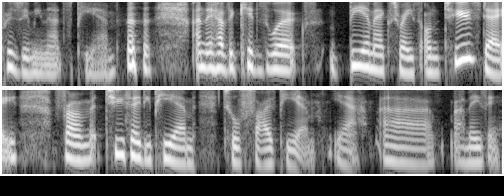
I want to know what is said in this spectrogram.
presuming that's PM. and they have the Kidsworx BMX race on Tuesday from 2:30 p.m. till 5 p.m. Yeah, uh, amazing.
